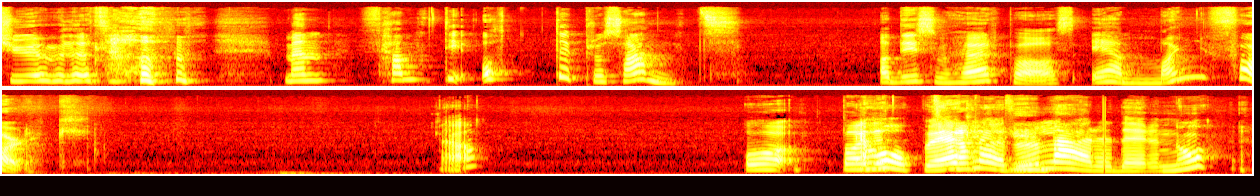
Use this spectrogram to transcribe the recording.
20 minuttene. Men 58% av de som hører på oss, er mannfolk. Ja. Og bare, Jeg håper jeg 30 klarer å lære dere noe.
